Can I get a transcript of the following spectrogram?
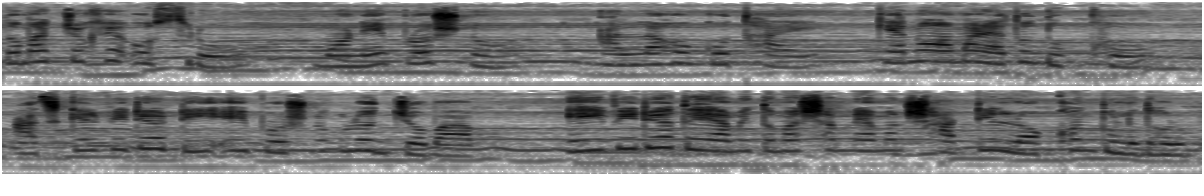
তোমার চোখে অশ্রু, মনে প্রশ্ন, আল্লাহ কোথায়? কেন আমার এত দুঃখ? আজকের ভিডিওটি এই প্রশ্নগুলোর জবাব। এই ভিডিওতে আমি তোমার সামনে এমন ষাটটি লক্ষণ তুলে ধরব,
